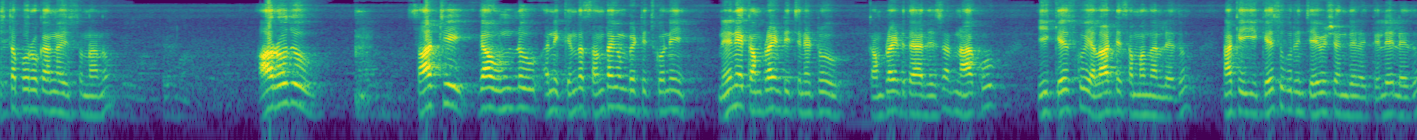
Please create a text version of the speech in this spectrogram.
ఇష్టపూర్వకంగా ఇస్తున్నాను. ఆ రోజు సాక్షిగా ఉండు అని కింద సంతకం పెట్టించుకొని నేనే కంప్లైంట్ ఇచ్చినట్టు కంప్లైంట్ తయారు చేసినట్టు నాకు ఈ కేసుకు ఎలాంటి సంబంధం లేదు. నాకు ఈ కేసు గురించి ఏ విషయం తెలియలేదు.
